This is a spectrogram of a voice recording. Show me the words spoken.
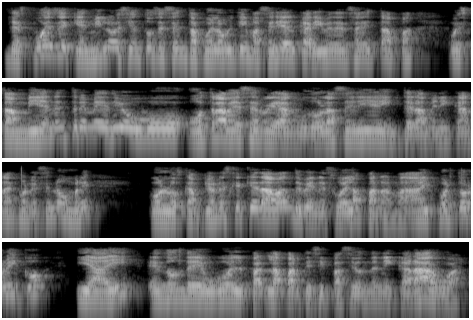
Después de que en 1960 fue la última serie del Caribe de esa etapa, pues también entre medio hubo otra vez se reanudó la serie interamericana con ese nombre, con los campeones que quedaban de Venezuela, Panamá y Puerto Rico, y ahí es donde hubo la participación de Nicaragua.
